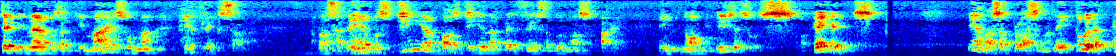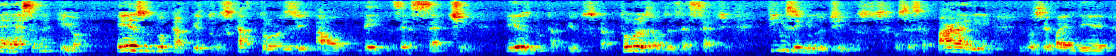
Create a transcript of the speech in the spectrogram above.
Terminamos aqui mais uma reflexão. Avançaremos dia após dia na presença do nosso Pai, em nome de Jesus. Queridos? E a nossa próxima leitura é essa daqui, ó. Êxodo capítulos 14 ao 17. Êxodo capítulos 14 ao 17. 15 minutinhos. Você separa aí e você vai ler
